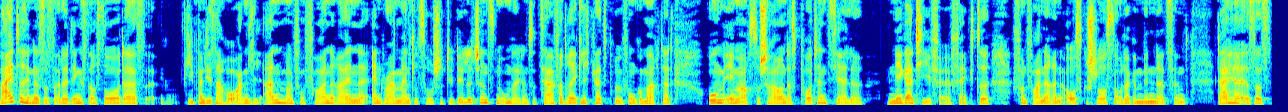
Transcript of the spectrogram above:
Weiterhin ist es allerdings auch so, dass äh, gibt man die Sache ordentlich an, man von vornherein eine Environmental Social Due Diligence, eine Umwelt- und Sozialverträglichkeitsprüfung gemacht hat, um eben auch zu schauen, dass potenzielle negative Effekte von vornherein ausgeschlossen oder gemindert sind. Daher ist es,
